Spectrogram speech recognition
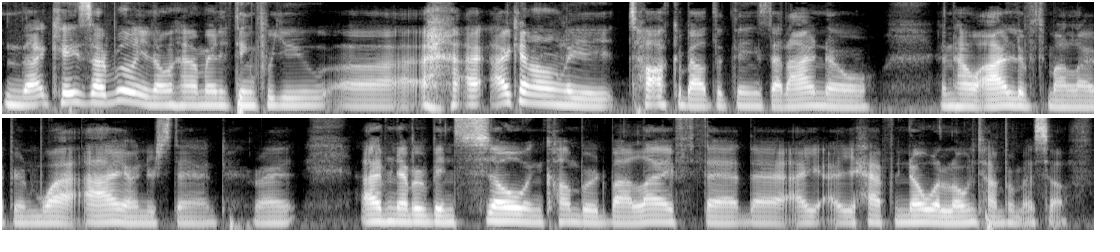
in that case, I really don't have anything for you. Uh, I, I can only talk about the things that I know and how I lived my life and what I understand, right? I've never been so encumbered by life that, that I, I have no alone time for myself.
